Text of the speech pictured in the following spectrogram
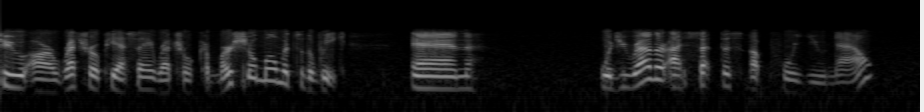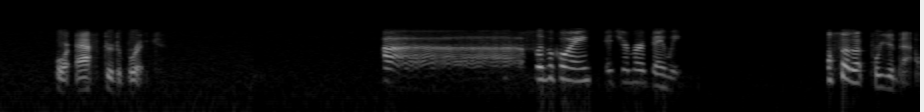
to our retro PSA retro commercial moments of the week. And would you rather I set this up for you now or after the break? Uh, flip a coin. It's your birthday week. I'll set it up for you now.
